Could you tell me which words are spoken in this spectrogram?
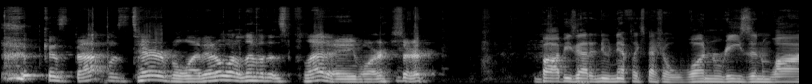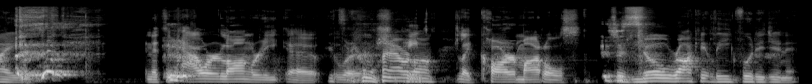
Because that was terrible, and I don't want to live on this planet anymore, sir. Bobbie's got a new Netflix special. One reason why. and it's an hour long where he uh, It's where one she hour paints, long. like car models. It's There's just no Rocket League footage in it.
